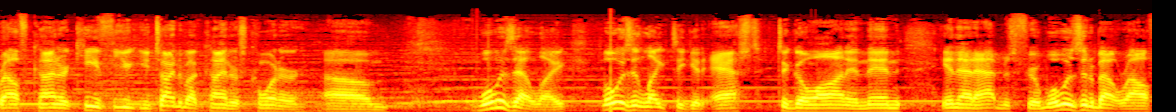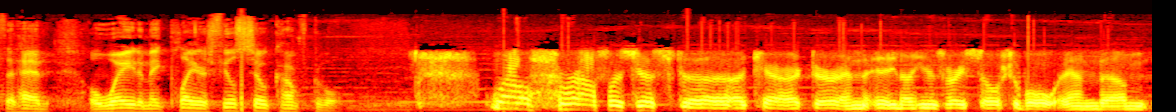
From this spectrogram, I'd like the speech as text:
Ralph Kiner. Keith, you, you talked about Kiner's Corner. Um, what was that like? What was it like to get asked to go on, and then in that atmosphere, what was it about Ralph that had a way to make players feel so comfortable? Well, Ralph was just uh, a character, and you know he was very sociable, and um,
